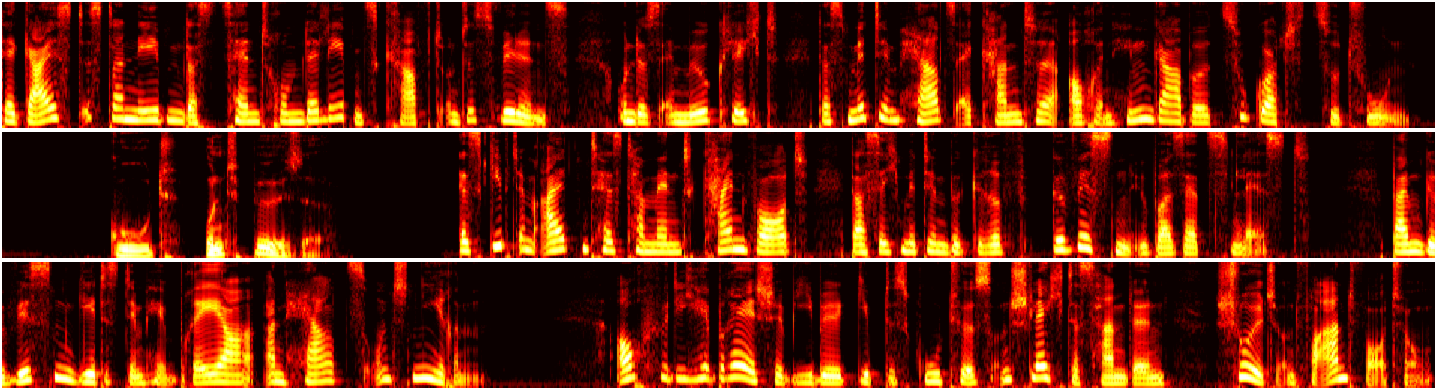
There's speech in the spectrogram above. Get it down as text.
Der Geist ist daneben das Zentrum der Lebenskraft und des Willens, und es ermöglicht, das mit dem Herz Erkannte auch in Hingabe zu Gott zu tun. Gut und böse. Es gibt im Alten Testament kein Wort, das sich mit dem Begriff Gewissen übersetzen lässt. Beim Gewissen geht es dem Hebräer an Herz und Nieren. Auch für die hebräische Bibel gibt es gutes und schlechtes Handeln, Schuld und Verantwortung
